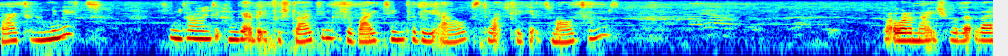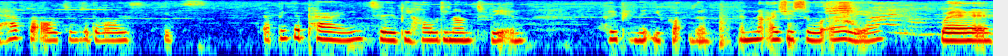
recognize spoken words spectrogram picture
Let's wait a minute. Sometimes it can get a bit frustrating because you're waiting for the elves to actually get some items but I want to make sure that they have got items otherwise it's a bigger pain to be holding on to it and hoping that you've got them. And not as you saw earlier where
